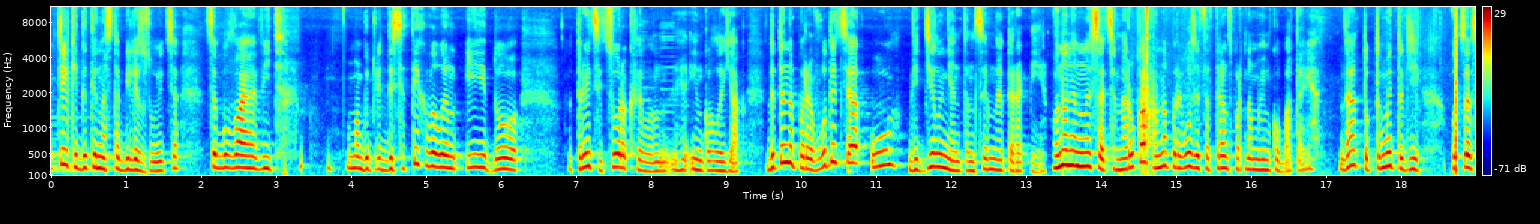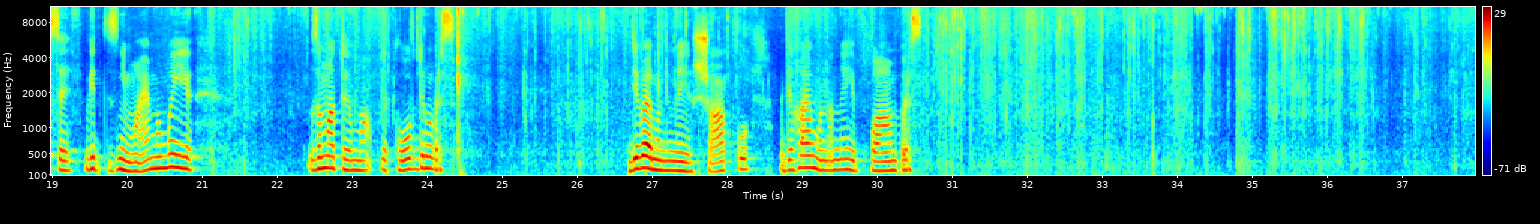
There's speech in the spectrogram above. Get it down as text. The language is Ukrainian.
Як тільки дитина стабілізується, це буває від, мабуть, від 10 хвилин і до 30-40 хвилин, інколи як. Дитина переводиться у відділення інтенсивної терапії. Вона не несеться на руках, вона перевозиться в транспортному інкубаторі. Да? Тобто ми тоді оце все відзнімаємо, ми її заматуємо у ковдру, вдягаємо на неї шапку, одягаємо на неї памперс.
